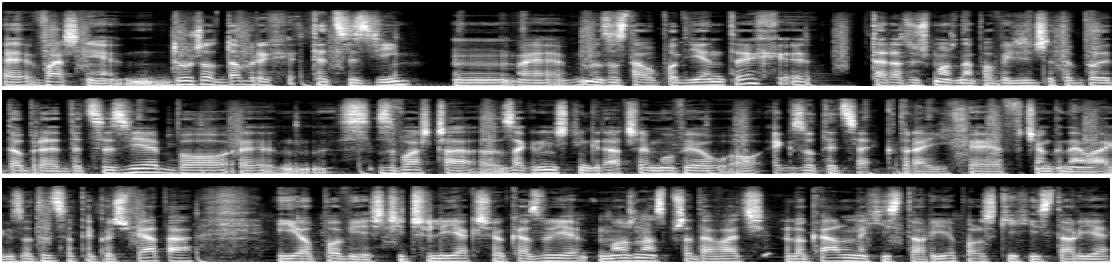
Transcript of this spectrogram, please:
E, właśnie, dużo dobrych decyzji zostało podjętych. E, teraz już można powiedzieć, że to były dobre decyzje, bo zwłaszcza zagraniczni gracze mówią o egzotyce, która ich wciągnęła. Egzotyce tego świata i opowieści, czyli jak się okazuje, można sprzedawać lokalne historie, polskie historie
